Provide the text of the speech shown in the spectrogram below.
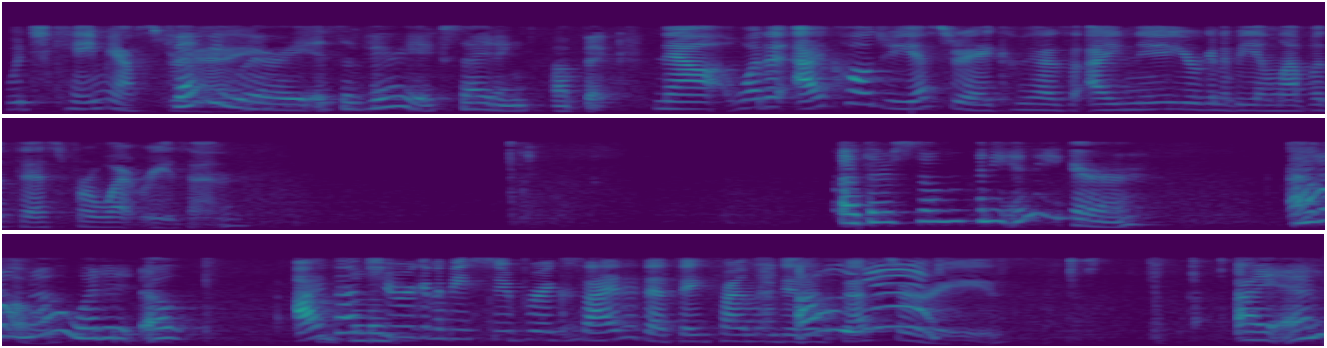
which came yesterday. February is a very exciting topic. Now, what I called you yesterday because I knew you were going to be in love with this. For what reason? Uh, there's so many in here. I Oh. don't know what it. Oh, I thought you were going to be super excited that they finally did Oh, yes. I am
